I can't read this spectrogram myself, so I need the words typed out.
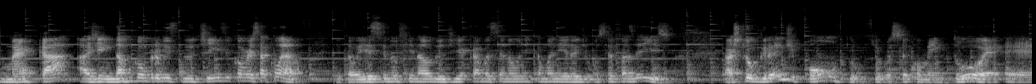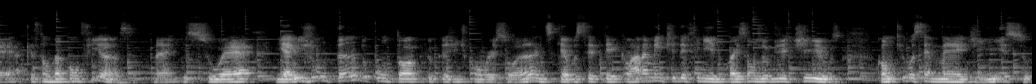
marcar, agendar um compromisso do Teams e conversar com ela. Então, esse no final do dia acaba sendo a única maneira de você fazer isso. Acho que o grande ponto que você comentou é, é, a questão da confiança, né? Isso é e aí juntando com o tópico que a gente conversou antes, que é você ter claramente definido quais são os objetivos, como que você mede isso,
